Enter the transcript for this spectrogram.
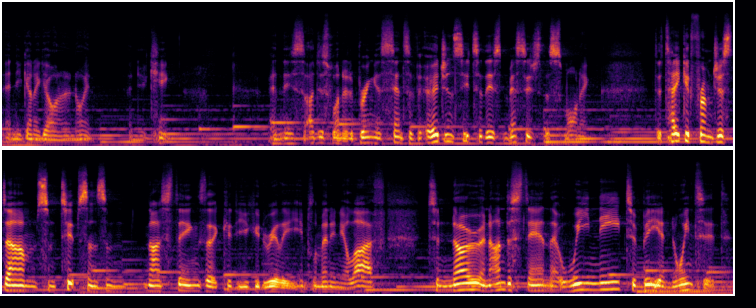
and you're going to go and anoint a new king. And this, I just wanted to bring a sense of urgency to this message this morning. To take it from just um, some tips and some nice things that could, you could really implement in your life, to know and understand that we need to be anointed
